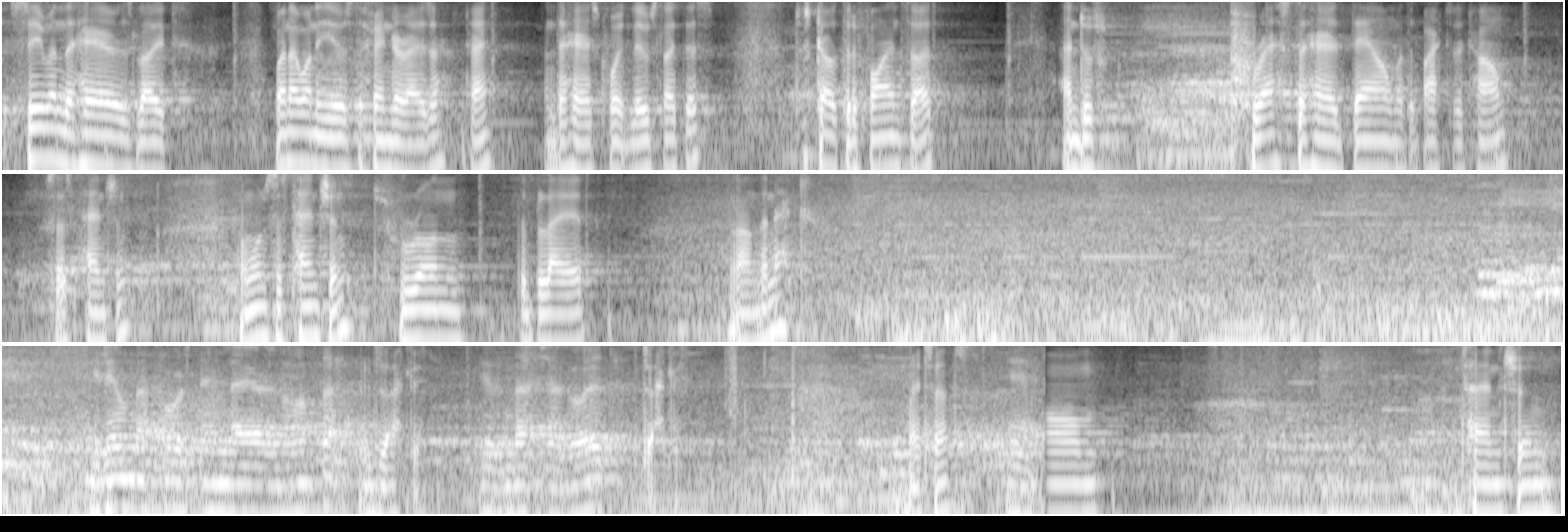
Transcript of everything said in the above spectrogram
just see when the hair is like, when I want to use the finger razor, okay, and the hair is quite loose like this, just go to the fine side and just press the hair down with the back of the comb so there's tension. And once there's tension, just run the blade around the neck. You're doing that first then layering off that, Exactly, using that guide. exactly. Makes sense? Yeah. Um, tension,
